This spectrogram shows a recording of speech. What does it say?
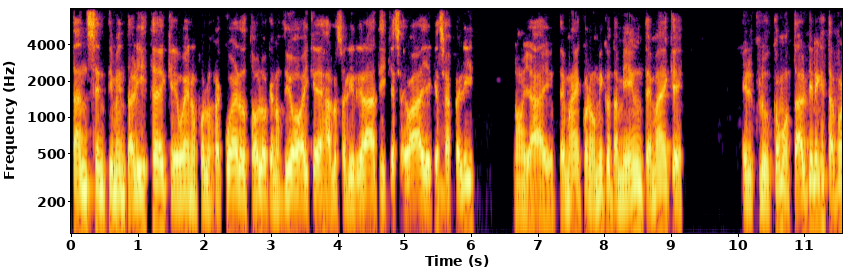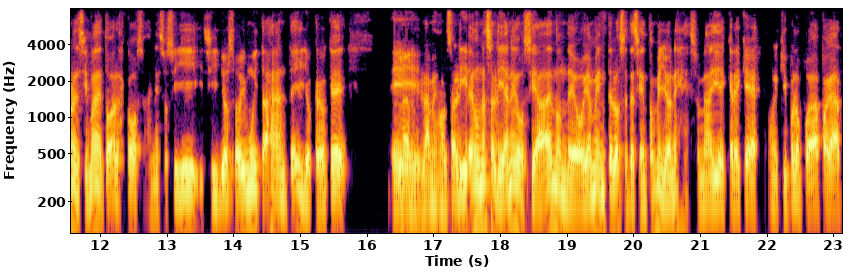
tan sentimentalista de que, bueno, por los recuerdos, todo lo que nos dio, hay que dejarlo salir gratis, que se vaya, que sea feliz. No, ya hay un tema económico también, un tema de que el club como tal tiene que estar por encima de todas las cosas. En eso sí, sí yo soy muy tajante y yo creo que eh, la mejor salida es una salida negociada en donde obviamente los 700 millones, eso nadie cree que un equipo lo pueda pagar,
